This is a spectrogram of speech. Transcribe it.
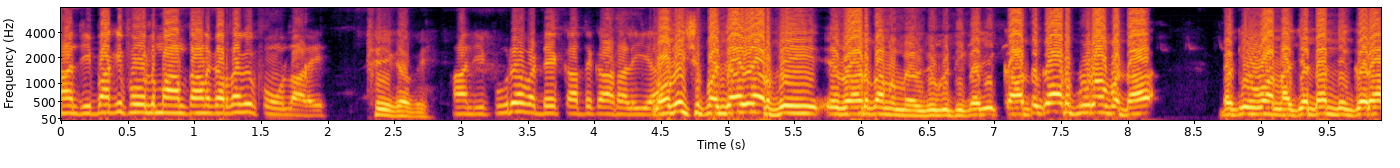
ਹਾਂਜੀ ਬਾਕੀ ਫੁੱਲ ਮਾਨਤਾਨ ਕਰਦਾ ਕੋਈ ਫੋਨ ਲਾ ਲੇ। ਠੀਕ ਆ ਬਈ। ਹਾਂਜੀ ਪੂਰੇ ਵੱਡੇ ਕੱਦ ਕਾਠ ਵਾਲੀ ਆ। ਲਓ ਵੀ 56000 ਦੀ ਇਹ ਵੈੜ ਤੁਹਾਨੂੰ ਮਿਲ ਜੂਗੀ ਠੀਕ ਆ ਜੀ। ਕੱਦ ਘਾਟ ਪੂਰਾ ਵੱਡਾ ਬਾਕੀ ਹਵਾਨਾ ਚੱਡਾ ਨਿੱਗਰ ਆ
